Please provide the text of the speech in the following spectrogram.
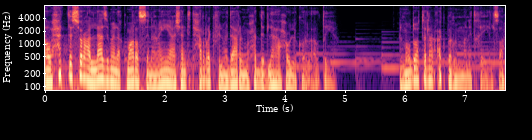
أو حتى السرعة اللازمة للأقمار الصناعية عشان تتحرك في المدار المحدد لها حول الكرة الأرضية. الموضوع طلع أكبر مما نتخيل صح؟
